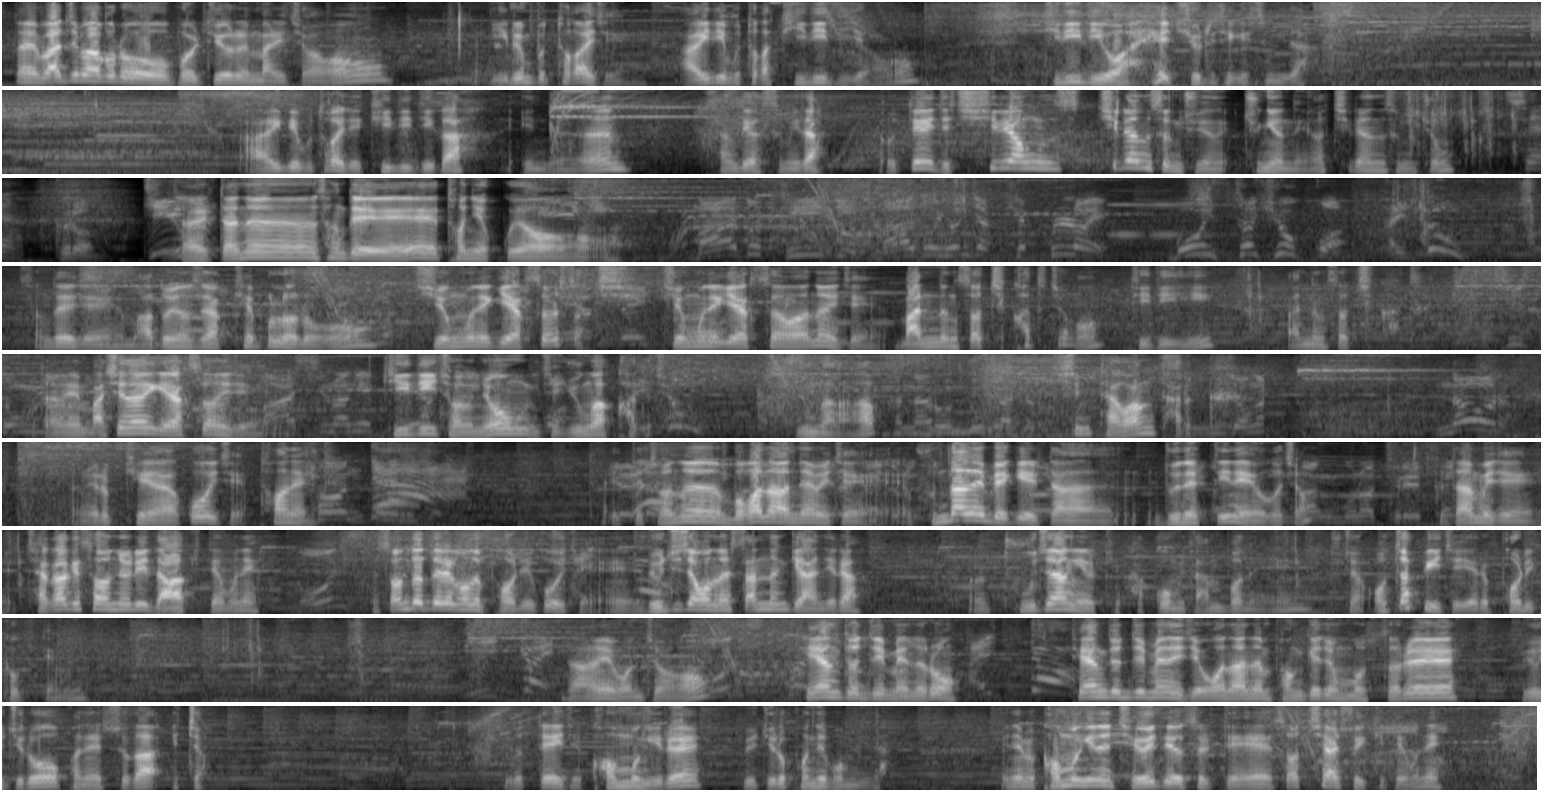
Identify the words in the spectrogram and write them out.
그다음에 마지막으로 볼 듀얼은 말이죠. 이름부터가 이제 아이디부터가 DDD요. DDD와의 듀얼이 되겠습니다. 아이디부터가 이제 DDD가 있는 상대였습니다. 이때 이제 7연, 7연승 중, 중이었네요. 7연승 중. 자, 일단은 상대의 턴이었고요. 상대 이제 마도 연쇄학 케블러로 지역문의 계약서를 서치. 지역문의 계약서는 이제 만능 서치 카드죠. DD 만능 서치 카드. 그다음에 마시나의 계약서는 이제 DD 전용 이제 융합 카드죠. 융합 심타광 다르크. 이렇게 하고 이제 턴엔드. 턴 엔드. 자, 이때 저는 뭐가 나왔냐면 이제 분단의 벽이 일단 눈에 띄네요, 그죠? 그 다음에 이제 자각의 선율이 나왔기 때문에 썬더 드래곤을 버리고 이제 묘지 자원을 쌓는 게 아니라 어, 두장 이렇게 갖고 옵니다 한 번에 두 장 어차피 이제 얘를 버릴 거기 때문에 그 다음에 먼저 태양 전지맨으로 태양 전지맨은 이제 원하는 번개종 몬스터를 묘지로 보낼 수가 있죠 이때 이제 검응이를 묘지로 보내봅니다 왜냐면 검응이는 제외되었을 때 서치할 수 있기 때문에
